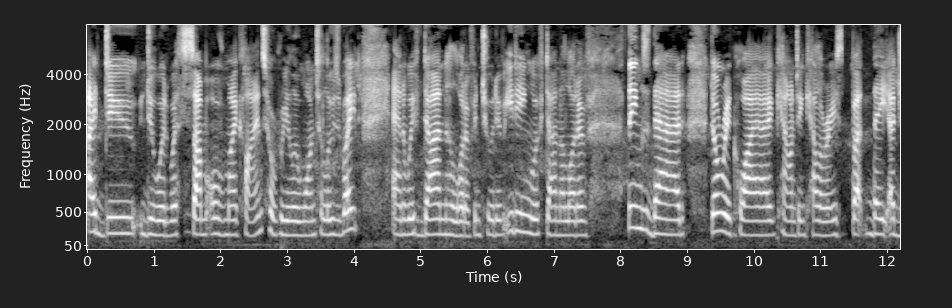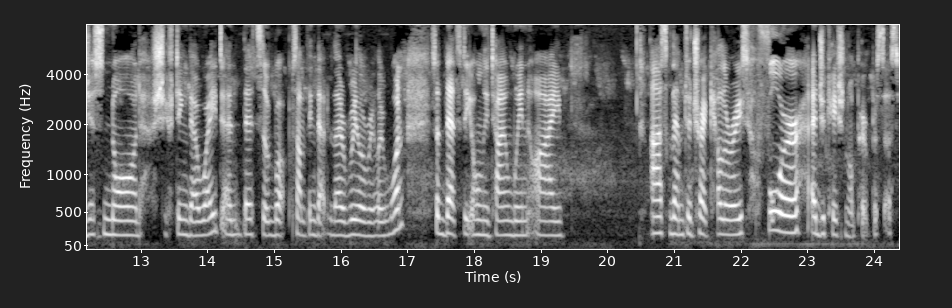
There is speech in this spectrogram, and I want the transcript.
I do do it with some of my clients who really want to lose weight. And we've done a lot of intuitive eating, we've done a lot of things that don't require counting calories, but they are just not shifting their weight, and that's something that they really, really want. So that's the only time when I ask them to track calories for educational purposes.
